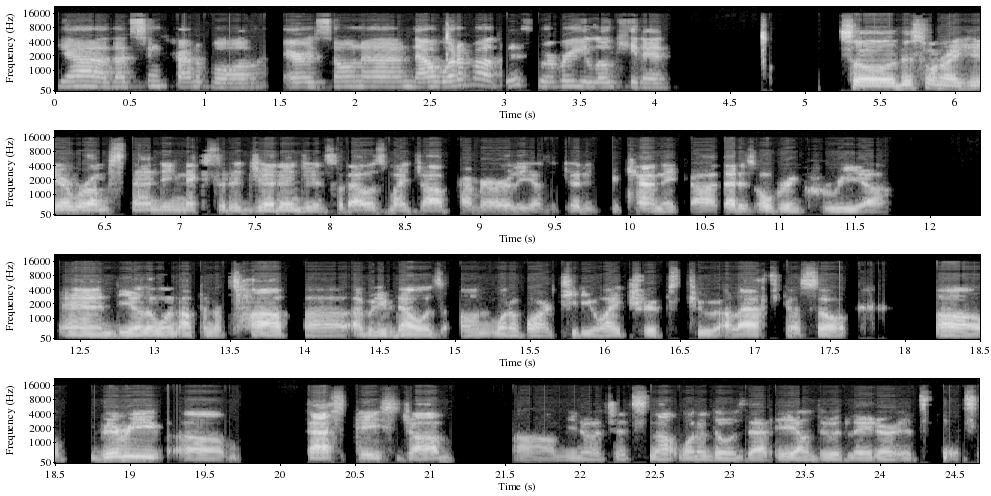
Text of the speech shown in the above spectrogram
Yeah, that's incredible. Arizona. Now, what about this? Where were you located? So this one right here, where I'm standing next to the jet engine. So that was my job primarily as a jet engine mechanic. Uh, that is over in Korea. And the other one up on the top, uh, I believe that was on one of our TDY trips to Alaska. So uh, very um, fast-paced job. Um, you know, it's it's not one of those that hey, I'll do it later. It's it's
